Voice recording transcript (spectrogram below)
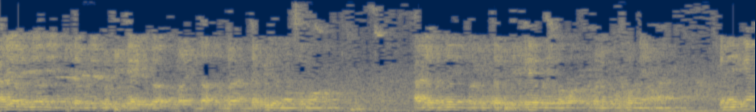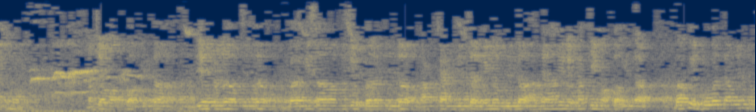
Ada benda yang kita boleh berfikir juga pemerintah tuan Tapi dengan semua Ada benda yang kalau kita berfikir boleh bawa kepada kufur ni'mat Kena ingat semua Macam bapak kita Dia bela kita Bagi sama hidup pada kita Makan kita, minum kita Hari-hari dia maki bapak kita. Bagus buat macam itu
